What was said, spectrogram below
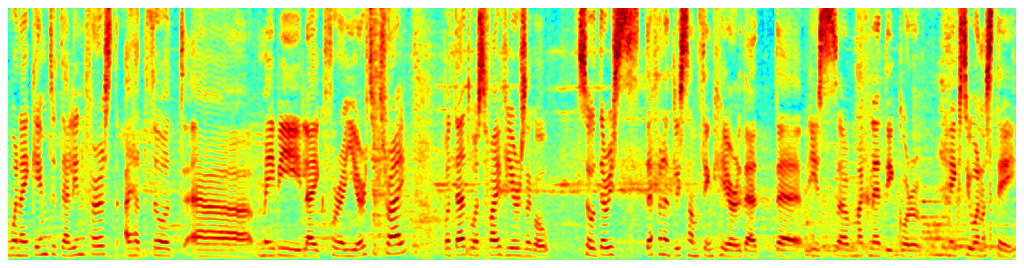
When I came to Tallinn first I had thought uh, maybe like for a year to try but that was five years ago. So there is definitely something here that uh, is uh, magnetic or makes you wanna stay.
